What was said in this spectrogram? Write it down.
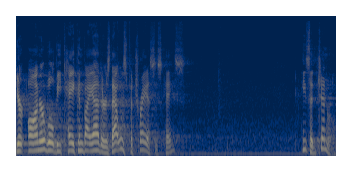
Your honor will be taken by others. That was Petraeus' case. He's a general.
